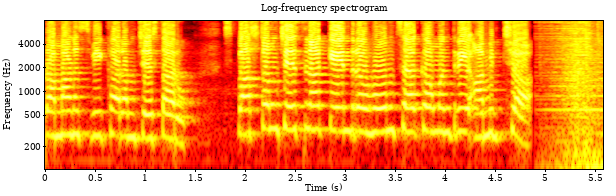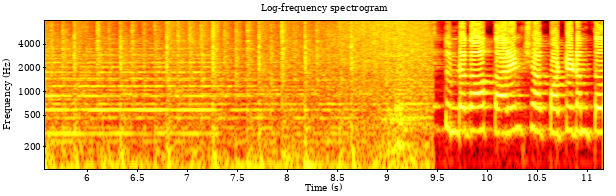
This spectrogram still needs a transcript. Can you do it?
ప్రమాణ స్వీకారం చేస్తారు. స్పష్టం చేసిన కేంద్ర హోంశాఖ మంత్రి అమిత్ షా. చేస్తుండగా కరెంట్ షాక్ కొట్టడంతో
